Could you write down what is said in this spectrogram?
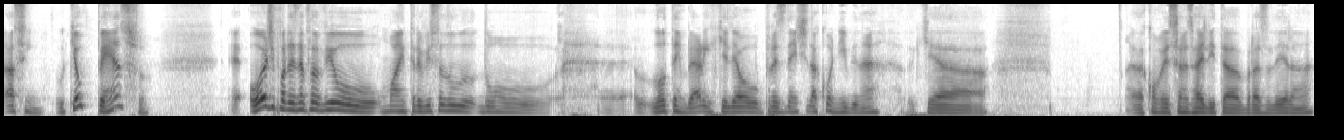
Assim, o que eu penso. É, hoje, por exemplo, eu vi uma entrevista do, do é, Lotenberg, que ele é o presidente da CONIB, né? Que é a, a Convenção Israelita Brasileira, né?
